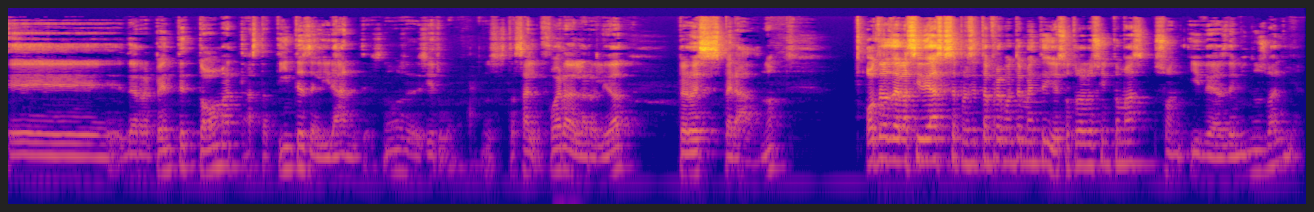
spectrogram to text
eh, de repente toma hasta tintes delirantes, ¿no? Es decir, bueno, está fuera de la realidad, pero es esperado, ¿no? Otras de las ideas que se presentan frecuentemente, y es otro de los síntomas, son ideas de minusvalía.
